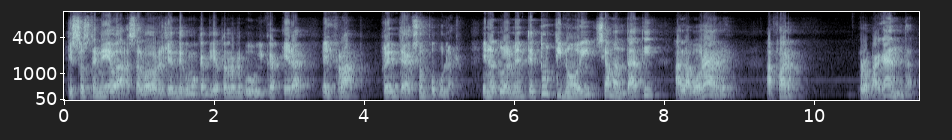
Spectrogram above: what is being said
che sosteneva a Salvador Allende come candidato alla Repubblica, era il FRAP, Frente Azione Popolare. E naturalmente tutti noi siamo andati a lavorare, a fare propaganda,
